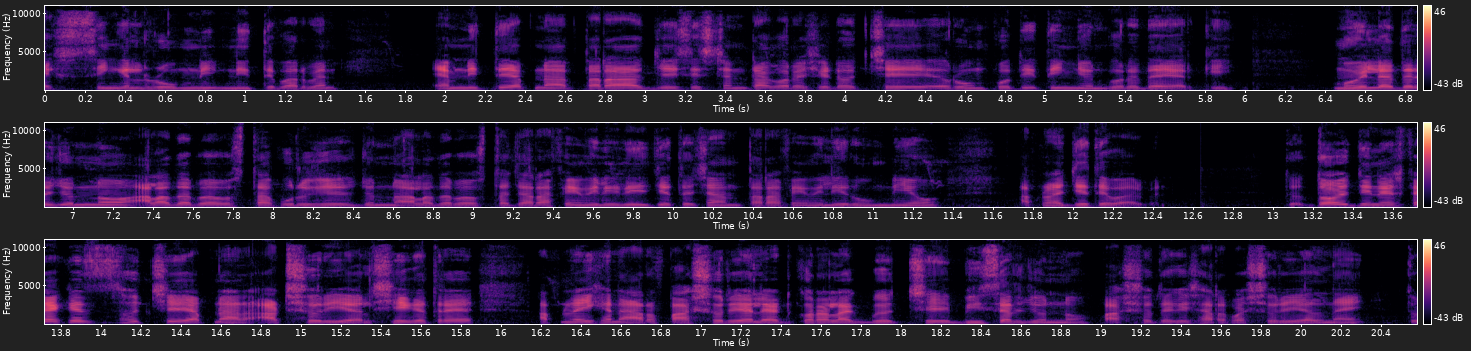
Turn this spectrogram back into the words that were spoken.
এক সিঙ্গেল রুম নিতে পারবেন। এমনিতে আপনার তারা যে সিস্টেমটা করে, সেটা হচ্ছে রুম প্রতি তিনজন করে দেয় আর কি। মহিলাদের জন্য আলাদা ব্যবস্থা, পুরুষের জন্য আলাদা ব্যবস্থা। যারা ফ্যামিলি নিয়ে যেতে চান, তারা ফ্যামিলি রুম নিয়েও আপনারা যেতে পারবেন। তো দশ দিনের প্যাকেজ হচ্ছে আপনার আটশো রিয়াল। সেক্ষেত্রে আপনার এখানে আরও পাঁচশো রিয়াল অ্যাড করা লাগবে হচ্ছে ভিসার জন্য। পাঁচশো থেকে সাড়ে পাঁচশো রিয়াল নেয়। তো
